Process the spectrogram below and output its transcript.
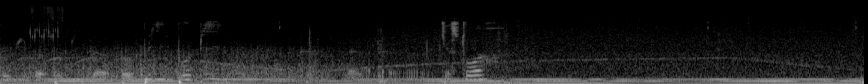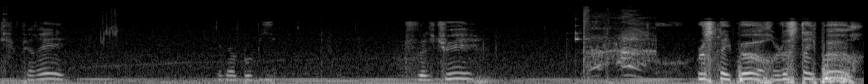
Bobby, Bobby, Bobby, Bobby. Casse-toi. Récupérer. Et là, Bobby. Tu vas le tuer. Le sniper, le sniper.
